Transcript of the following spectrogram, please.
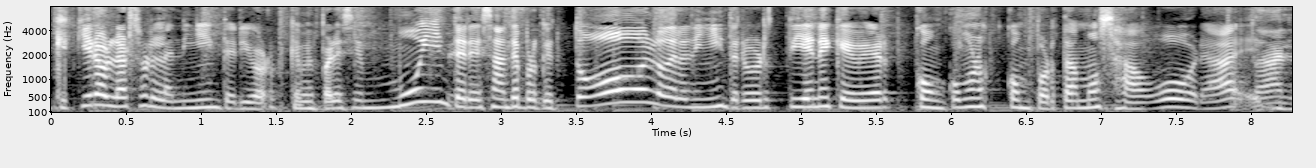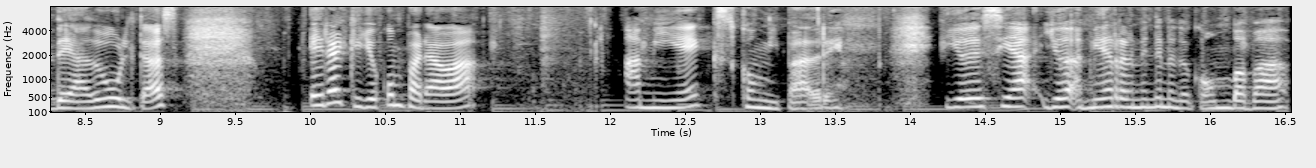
que quiero hablar sobre la niña interior, que me parece muy interesante porque todo lo de la niña interior tiene que ver con cómo nos comportamos ahora de adultas. Era el que yo comparaba a mi ex con mi padre. Y yo decía, yo a mí realmente me tocó un papá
